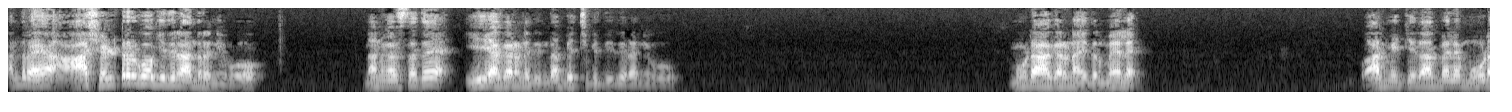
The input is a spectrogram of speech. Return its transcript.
ಅಂದ್ರೆ ಆ ಶೆಲ್ಟರ್ಗೆ ಹೋಗಿದ್ದೀರಾ ಅಂದ್ರೆ ನೀವು, ನನಗನ್ಸ್ತದೆ ಈ ಹಗರಣದಿಂದ ಬೆಚ್ಚ ಬಿದ್ದಿದ್ದೀರಾ ನೀವು? ಮೂಡ ಹಗರಣ ಇದ್ರ ಮೇಲೆ. ವಾಲ್ಮೀಕಿದಾದ್ಮೇಲೆ ಮೂಡ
